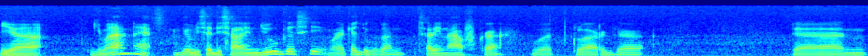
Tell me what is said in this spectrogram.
Ya gimana ya? Nggak bisa disalahin juga sih. Mereka juga kan cari nafkah buat keluarga. Dan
